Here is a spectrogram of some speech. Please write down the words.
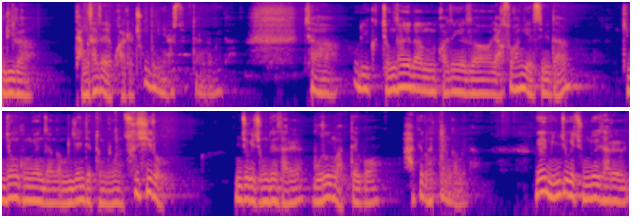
우리가 당사자 역할을 충분히 할 수 있다는 겁니다. 자, 우리 그 정상회담 과정에서 약속한 게 있습니다. 김정은 국무위원장과 문재인 대통령은 수시로 민족의 중대사를 무릎을 맞대고 하기로 했다는 겁니다. 왜 민족의 중대사를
